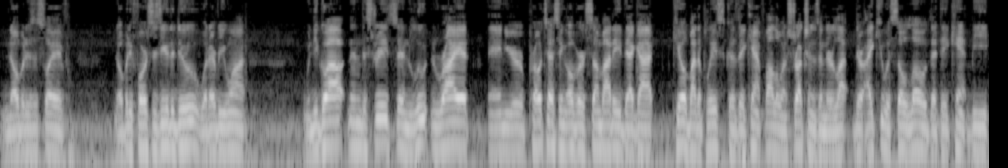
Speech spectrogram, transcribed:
Nobody's a slave. Nobody forces you to do whatever you want. When you go out in the streets and loot and riot and you're protesting over somebody that got killed by the police because they can't follow instructions and their their IQ is so low that they can't be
